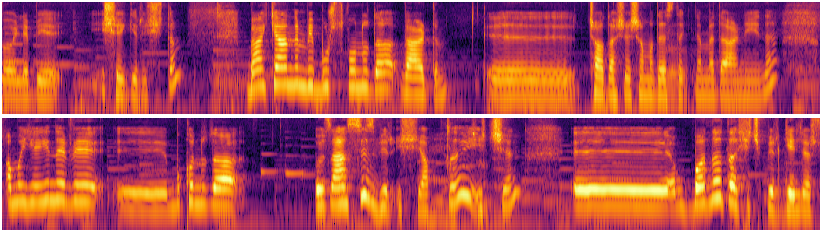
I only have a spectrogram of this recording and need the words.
böyle bir işe giriştim. Ben kendim bir burs fonu da verdim e, Çağdaş Yaşamı Destekleme Derneği'ne. Ama yayın evi e, bu konuda özensiz bir iş yaptığı için e, bana da hiçbir gelir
